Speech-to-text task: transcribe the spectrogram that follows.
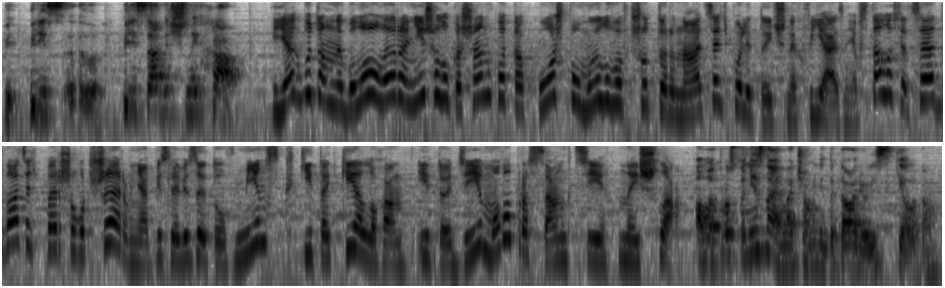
пересадочный хаб. Як би там не було, але раніше Лукашенко також помилував 14 політичних в'язнів. Сталося це 21 червня після візиту в Мінськ Кіта Келлога. І тоді мова про санкції не йшла. А мы просто не знаем, о чем они договаривались с Келлогом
